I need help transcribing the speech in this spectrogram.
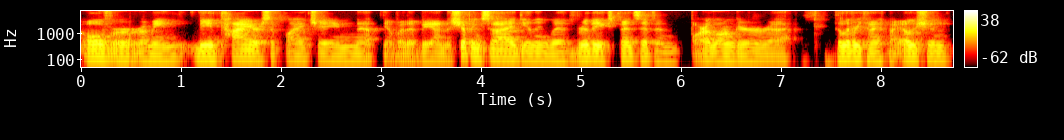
over, I mean, the entire supply chain, you know, whether it be on the shipping side, dealing with really expensive and far longer uh, delivery times by ocean,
